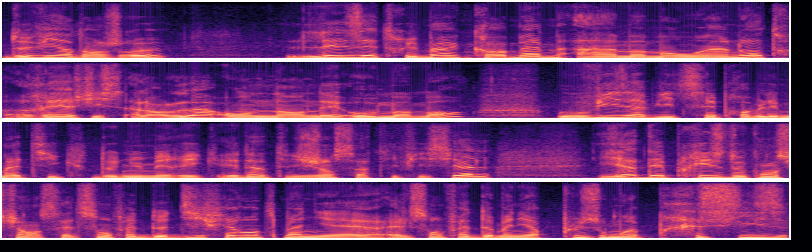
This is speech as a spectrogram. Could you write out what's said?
devient dangereux, les êtres humains, quand même, à un moment ou à un autre, réagissent. Alors là, on en est au moment où, vis-à-vis de ces problématiques de numérique et d'intelligence artificielle, il y a des prises de conscience. Elles sont faites de différentes manières, elles sont faites de manière plus ou moins précise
